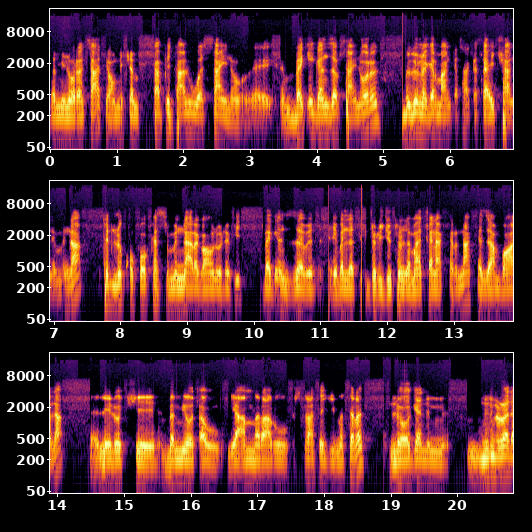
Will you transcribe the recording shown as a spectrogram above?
በሚኖረን ሰዓት ያው መቼም ካፒታሉ ወሳኝ ነው። በቂ ገንዘብ ሳይኖርህ ብዙ ነገር ማንቀሳቀስ አይቻልም እና ትልቁ focus የምናደርገው አሁን ወደፊት በገንዘብ የበለጠ ድርጅቱን ለማጠናከር እና ከዛም በኋላ ሌሎች በሚወጣው የአመራሩ ስትራቴጂ መሰረት ለወገንም ልንረዳ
